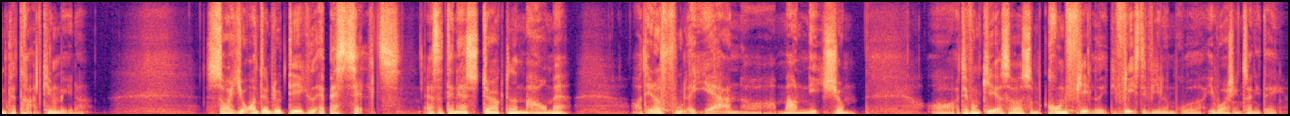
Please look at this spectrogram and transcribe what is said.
500.000 kvadratkilometer. Så jorden den blev dækket af basalt, altså den her størknede magma, og det er fuld af jern og magnesium. Og det fungerer så også som grundfjellet i de fleste vildområder i Washington i dag.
